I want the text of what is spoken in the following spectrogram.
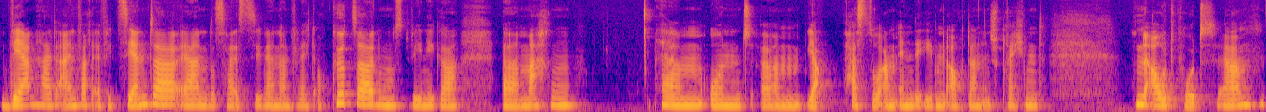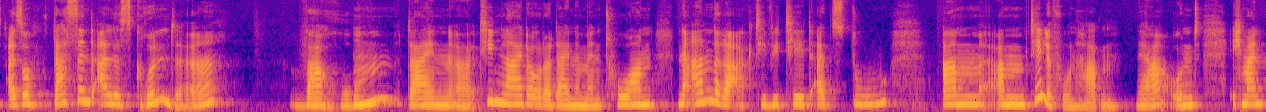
werden halt einfach effizienter. Ja, das heißt, sie werden dann vielleicht auch kürzer, du musst weniger äh, machen. Ähm, und ähm, ja, hast du am Ende eben auch dann entsprechend einen Output. Ja. Also, das sind alles Gründe, warum dein äh, Teamleiter oder deine Mentoren eine andere Aktivität als du am, am Telefon haben. Ja, und ich meine,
